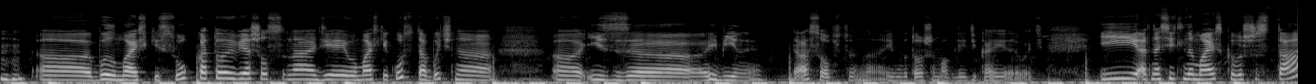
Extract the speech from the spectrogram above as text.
Mm-hmm. Был майский сук, который вешался на дерево. Майский куст обычно из рябины, да, собственно, его тоже могли декорировать. И относительно майского шеста,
